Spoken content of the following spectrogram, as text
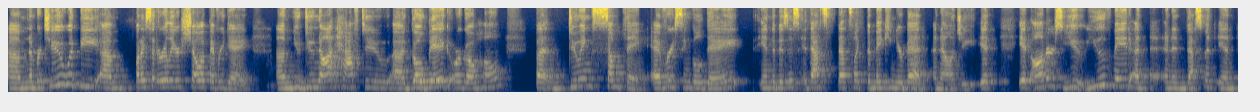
Um, number two would be um, what I said earlier: show up every day. Um, you do not have to uh, go big or go home, but doing something every single day in the business that's that's like the making your bed analogy. It it honors you. You've made an, an investment in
